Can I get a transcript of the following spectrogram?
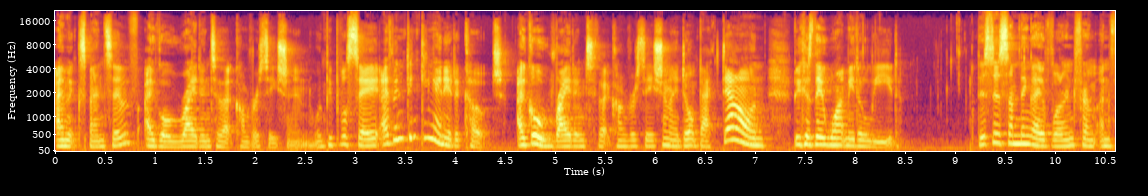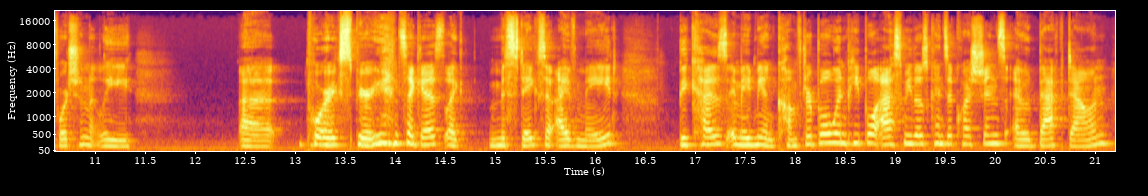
i'm expensive i go right into that conversation. When people say i've been thinking i need a coach i go right into that conversation. I don't back down because they want me to lead. This is something i've learned from unfortunately uh, poor experience i guess like mistakes that i've made. Because it made me uncomfortable when people ask me those kinds of questions i would back down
